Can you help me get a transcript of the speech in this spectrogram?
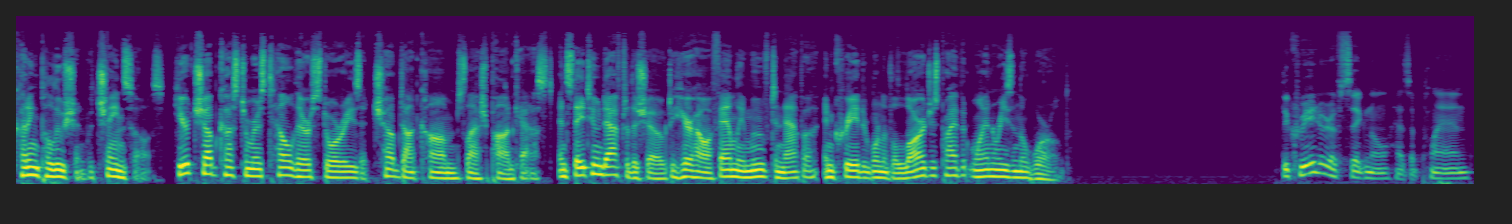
cutting pollution with chainsaws. Hear Chubb customers tell their stories at chubb.com slash podcast. And stay tuned after the show to hear how a family moved to Napa and created one of the largest private wineries in the world. The creator of Signal has a plan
